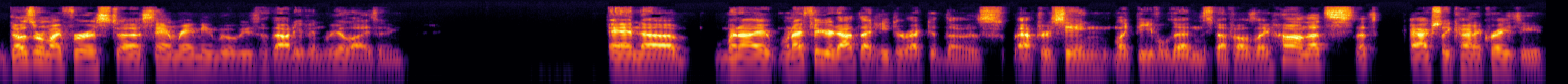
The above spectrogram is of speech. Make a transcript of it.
those were my first uh, Sam Raimi movies without even realizing. And uh, when I when I figured out that he directed those after seeing like the Evil Dead and stuff, I was like, huh, that's that's actually kind of crazy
